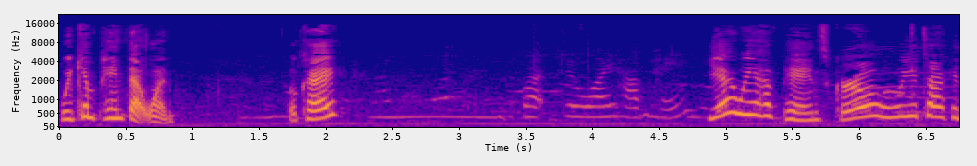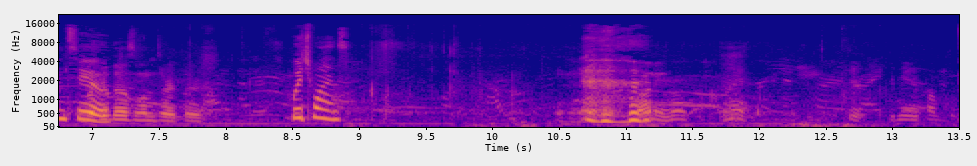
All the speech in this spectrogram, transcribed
We can paint that one. Okay? But do I have paint? Yeah, we have paints, girl. Who are you talking to? Look at to? those ones right there. Which ones? Bonnie, look. Come here. Here, give me your pumpkin.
